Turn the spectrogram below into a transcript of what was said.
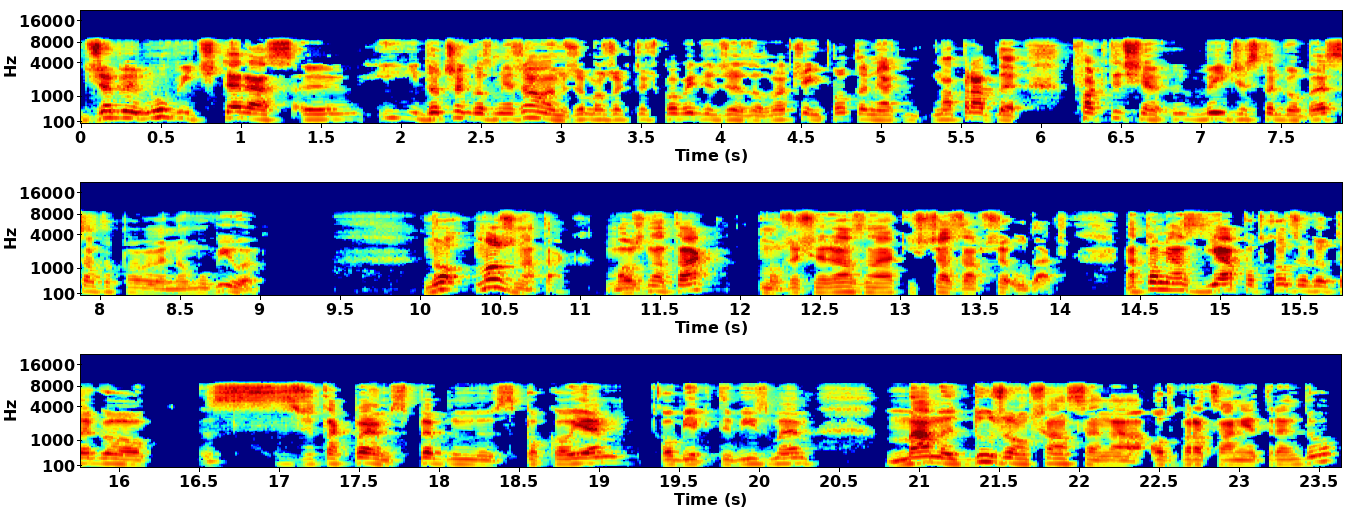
żeby mówić teraz y, i do czego zmierzałem, że może ktoś powiedzieć, że zobaczy i potem jak naprawdę faktycznie wyjdzie z tego besa, to powiem, no mówiłem. No można tak, można tak, może się raz na jakiś czas zawsze udać. Natomiast ja podchodzę do tego z, że tak powiem, z pewnym spokojem, obiektywizmem. Mamy dużą szansę na odwracanie trendu,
